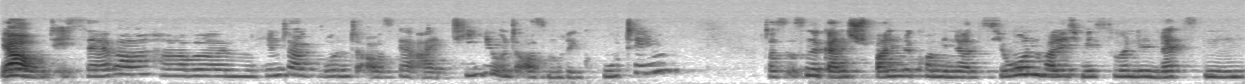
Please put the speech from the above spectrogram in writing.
Ja, und ich selber habe einen Hintergrund aus der IT und aus dem Recruiting. Das ist eine ganz spannende Kombination, weil ich mich so in den letzten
